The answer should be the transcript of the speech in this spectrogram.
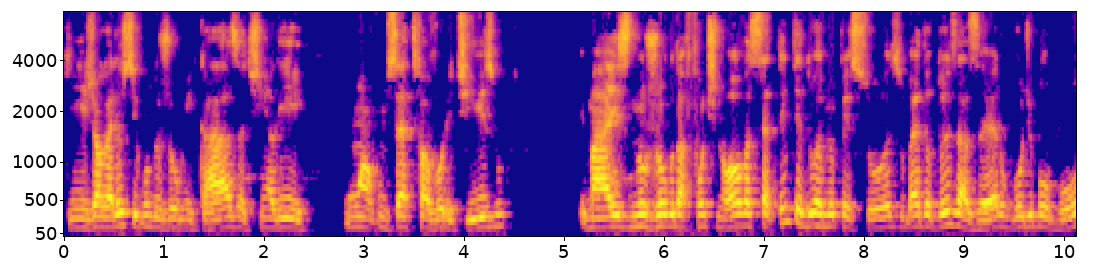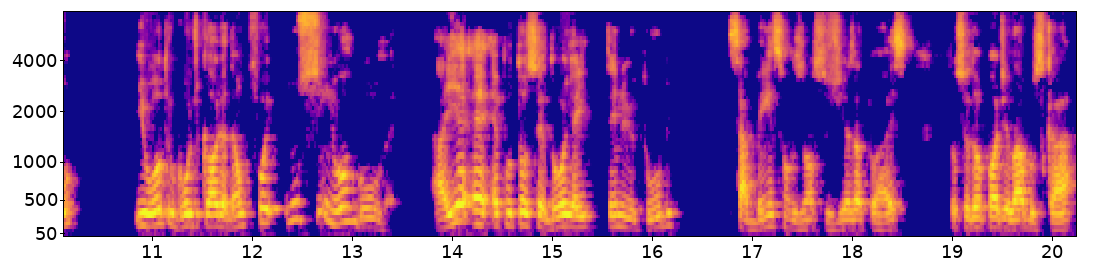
que jogaria o segundo jogo em casa, tinha ali um, um certo favoritismo, mas no jogo da Fonte Nova, 72 mil pessoas, o Bahia deu 2 a 0 um gol de Bobô, e o outro gol de Cláudio Adão, que foi um senhor gol, velho. Aí é, é, é pro torcedor, e aí tem no YouTube, essa benção dos nossos dias atuais, o torcedor pode ir lá buscar.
